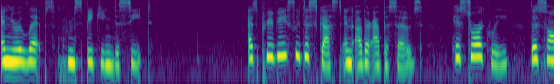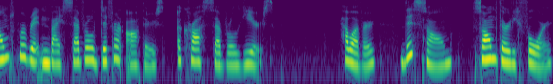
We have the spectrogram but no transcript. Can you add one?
and your lips from speaking deceit." As previously discussed in other episodes, historically, the Psalms were written by several different authors across several years. However, this psalm, Psalm 34,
